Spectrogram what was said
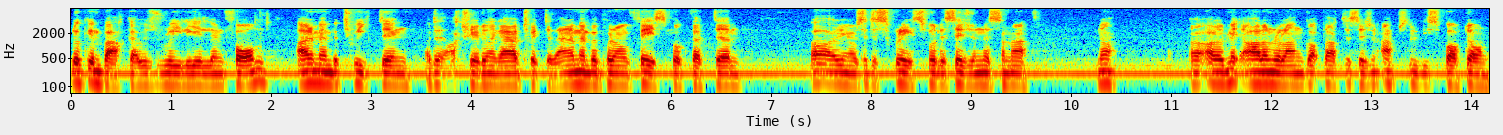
looking back, I was really ill informed. I remember tweeting. I don't, actually, I don't think I had Twitter. then. I remember putting on Facebook that, um, oh, you know, it's a disgraceful decision, this and that. No, I'll admit Alain Rolland got that decision absolutely spot on.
